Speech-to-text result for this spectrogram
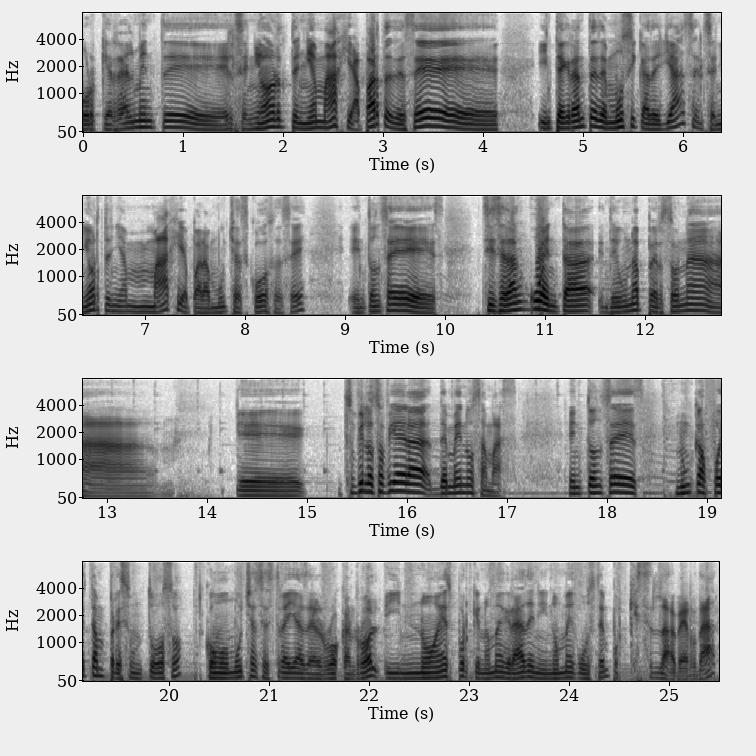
porque realmente el señor tenía magia, aparte de ser integrante de música de jazz, el señor tenía magia para muchas cosas, ¿eh? Entonces, si se dan cuenta de una persona, eh, su filosofía era de menos a más. Entonces, nunca fue tan presuntuoso como muchas estrellas del rock and roll. Y no es porque no me agraden y no me gusten, porque esa es la verdad.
